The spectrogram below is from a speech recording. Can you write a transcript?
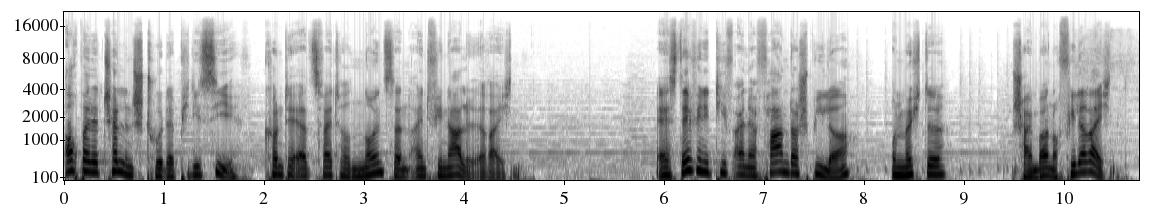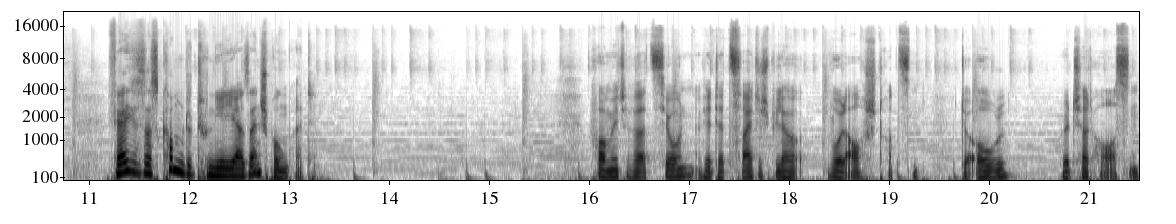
Auch bei der Challenge Tour der PDC konnte er 2019 ein Finale erreichen. Er ist definitiv ein erfahrener Spieler und möchte scheinbar noch viel erreichen. Vielleicht ist das kommende Turnier ja sein Sprungbrett. Vor Motivation wird der zweite Spieler wohl auch strotzen. The Old Richard Horson.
